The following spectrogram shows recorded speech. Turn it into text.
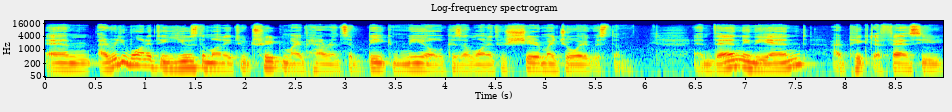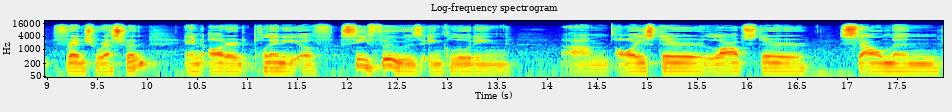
And I really wanted to use the money to treat my parents a big meal because I wanted to share my joy with them. And then in the end, I picked a fancy French restaurant and ordered plenty of seafoods, including um, oyster, lobster, salmon,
